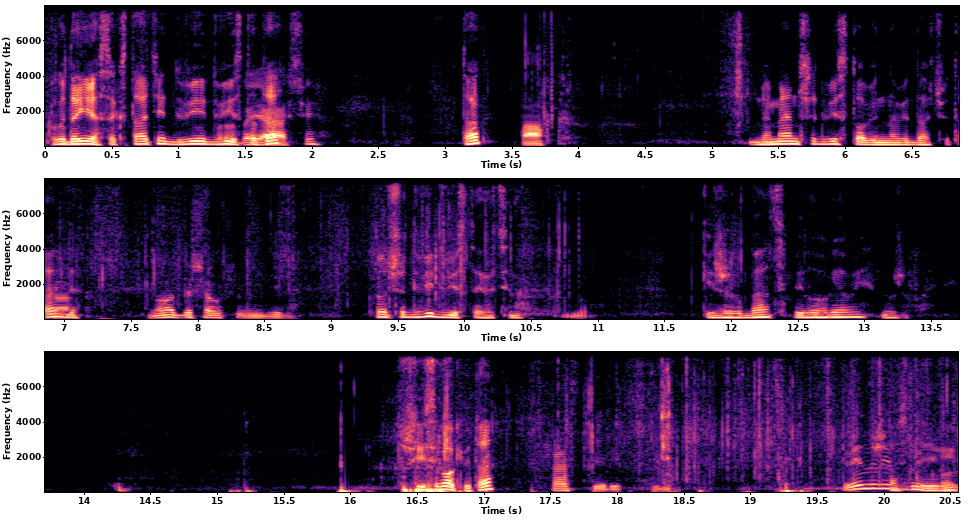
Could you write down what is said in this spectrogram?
Продається, кстати, 2200, так? Продаєшся? Так? Так. Не менше 200 він на віддачу, так? Так. йде? Ну, а дешевше він буде. Коротше, 2200 його ціна. Ну. Такий жеребець білогревий, дуже файний. 6 років, так? Шестий рік. Він рік.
